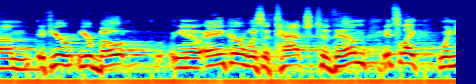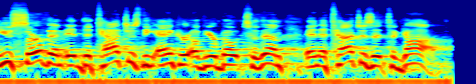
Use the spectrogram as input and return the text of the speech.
um, if your, your boat, you know, anchor was attached to them. It's like when you serve them, it detaches the anchor of your boat to them and attaches it to God.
